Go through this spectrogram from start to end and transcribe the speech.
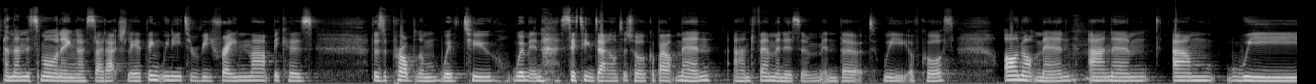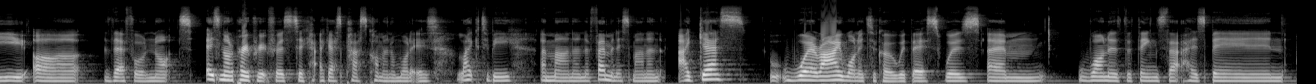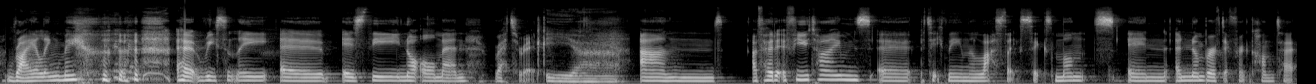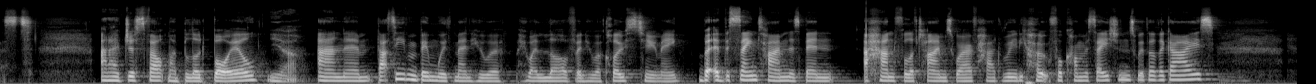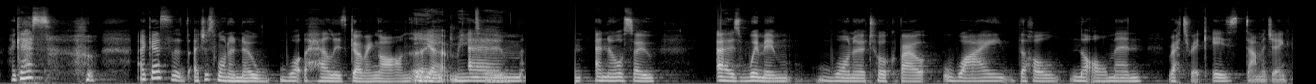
And then this morning I said, actually, I think we need to reframe that because there's a problem with two women sitting down to talk about men and feminism, in that we, of course, are not men, and um, we are therefore not it's not appropriate for us to i guess pass comment on what it is like to be a man and a feminist man. And i guess where i wanted to go with this was um, one of the things that has been riling me uh, recently uh, is the not all men rhetoric. Yeah. and I've heard it a few times, uh, particularly in the last like six months, in a number of different contexts, and I've just felt my blood boil. Yeah. And um, that's even been with men who are who I love and who are close to me. But at the same time, there's been a handful of times where I've had really hopeful conversations with other guys. I guess, I guess that I just want to know what the hell is going on. Yeah, me too. Um, and also, as women, want to talk about why the whole "not all men" rhetoric is damaging.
